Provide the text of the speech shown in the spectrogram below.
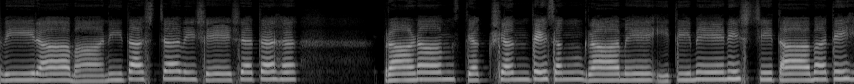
वीरामानिताश्च विशेषतः। प्राणां त्यक्ष्यन्ति सङ्ग्रामे इति मे निश्चितामतिः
